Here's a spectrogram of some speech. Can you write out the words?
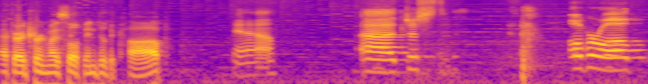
after I turned myself into the cop. Yeah. Uh, just overall,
